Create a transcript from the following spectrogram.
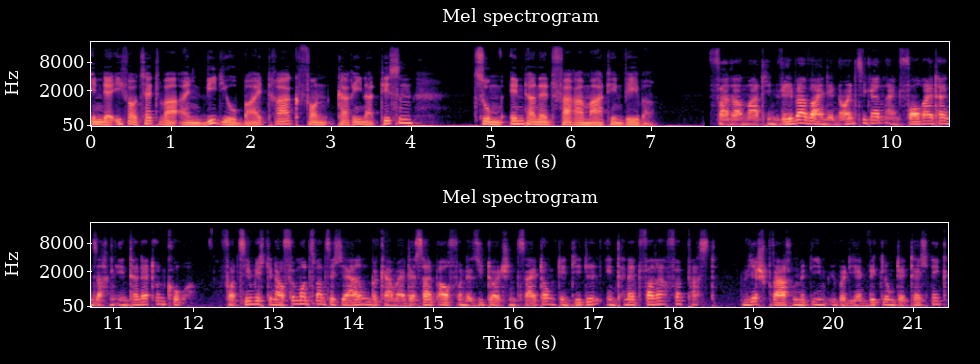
In der IVZ war ein Videobeitrag von Carina Tissen zum Internetpfarrer Martin Weber. Pfarrer Martin Weber war in den 90ern ein Vorreiter in Sachen Internet und Co. Vor ziemlich genau 25 Jahren bekam er deshalb auch von der Süddeutschen Zeitung den Titel Internetpfarrer verpasst. Wir sprachen mit ihm über die Entwicklung der Technik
